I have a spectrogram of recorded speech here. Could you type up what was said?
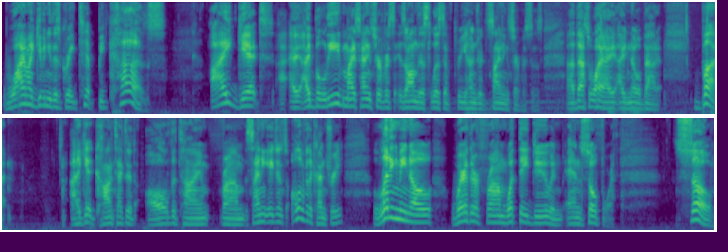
why am I giving you this great tip? Because I get, I, I believe my signing service is on this list of 300 signing services. Uh, that's why I, I know about it. But I get contacted all the time from signing agents all over the country, letting me know where they're from, what they do, and, and so forth. So,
